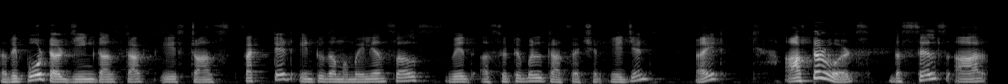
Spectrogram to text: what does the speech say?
The reporter gene construct is transfected into the mammalian cells with a suitable transfection agent, right. Afterwards, the cells are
